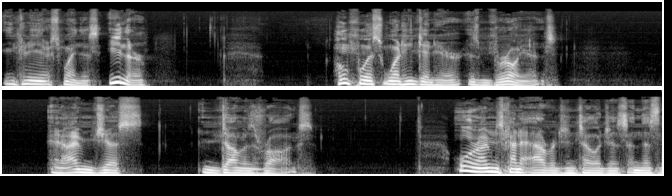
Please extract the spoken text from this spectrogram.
you can either explain this. Either Hopeless, what he did here is brilliant, and I'm just dumb as rocks. Or I'm just kind of average intelligence, and this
